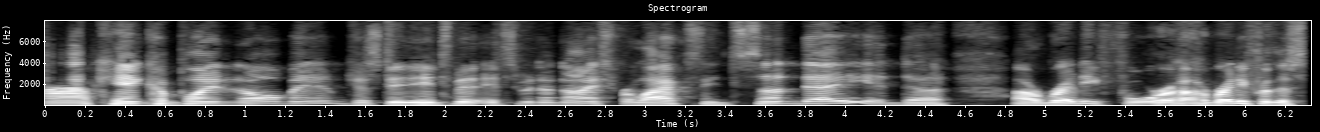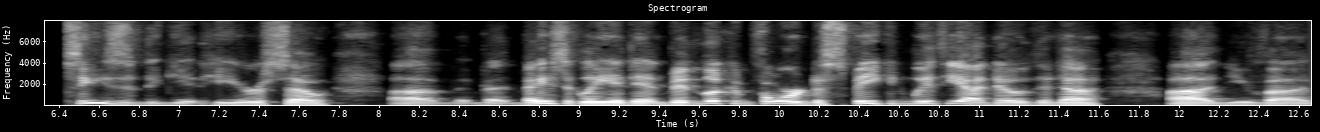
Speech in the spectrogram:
I can't complain at all, man. Just it, has been it's been a nice, relaxing Sunday, and uh, uh, ready for uh, ready for the season to get here. So, uh, but basically, it had been looking forward to speaking with you. I know that uh, uh, you've uh,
